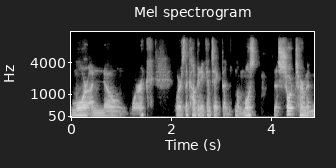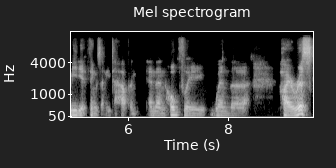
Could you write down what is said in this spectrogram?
more unknown work, whereas the company can take the, the most the short term immediate things that need to happen, and then hopefully when the higher risk,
